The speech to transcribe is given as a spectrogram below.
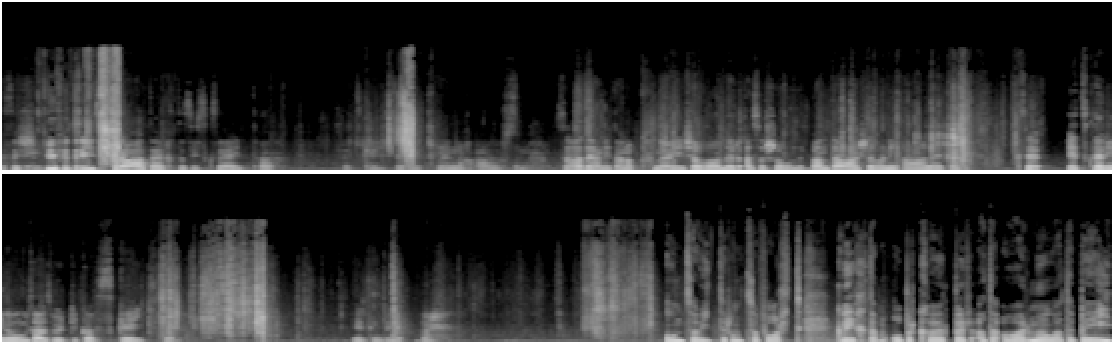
Es ist 35 Grad, dass ich es gesagt habe. Jetzt geht es jetzt schnell nach außen. So, dann habe ich hier noch Knieschoner, also Schoner, Bandagen, die ich anlege. Jetzt sehe ich nur aus, als würde ich skaten. Irgendwie. Und so weiter und so fort. Gewicht am Oberkörper, an den Armen und an den Beinen.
